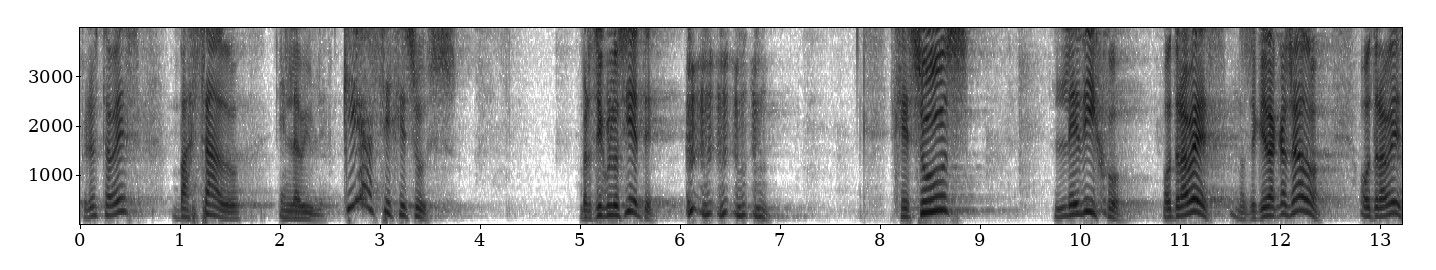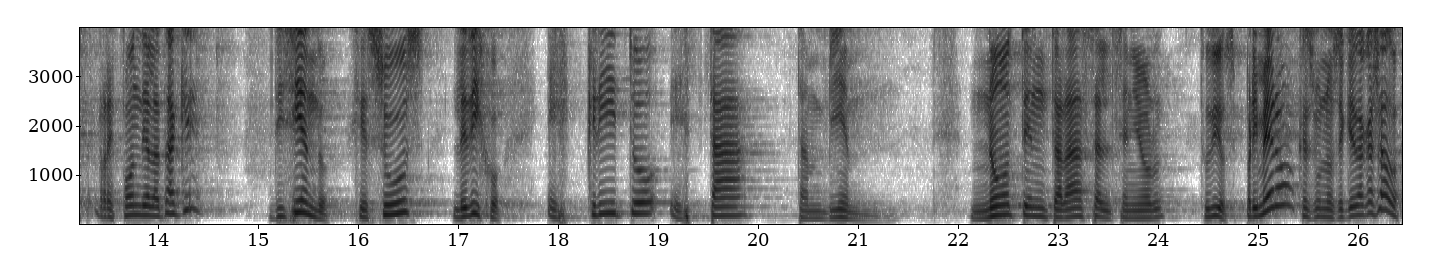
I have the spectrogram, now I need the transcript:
pero esta vez basado en la Biblia. ¿Qué hace Jesús? Versículo 7. Jesús le dijo, otra vez, no se queda callado, otra vez responde al ataque diciendo, Jesús le dijo, escrito está también, no tentarás al Señor tu Dios. Primero, Jesús no se queda callado,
